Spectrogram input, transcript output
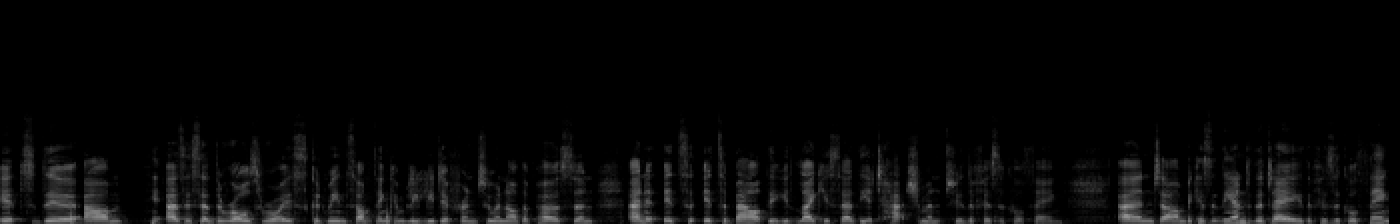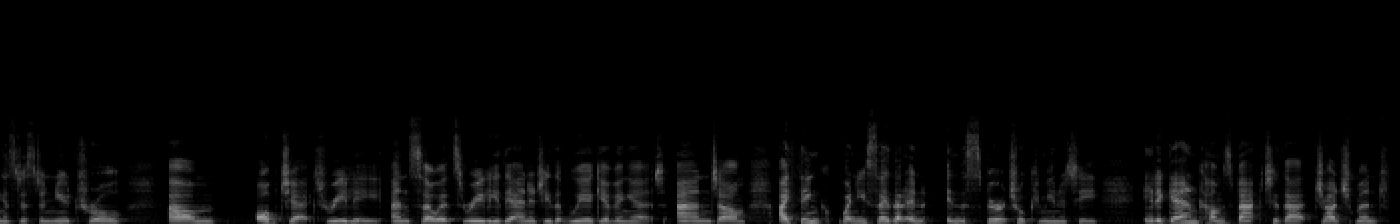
It's the um, as I said, the Rolls Royce could mean something completely different to another person, and it, it's it's about the like you said, the attachment to the physical thing, and um, because at the end of the day, the physical thing is just a neutral um, object really. And so it's really the energy that we're giving it. And um, i think when you say that in in the spiritual community it again comes back to that judgment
